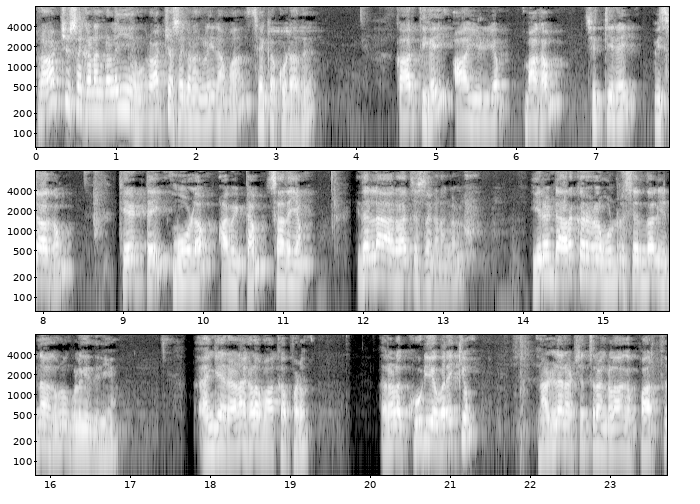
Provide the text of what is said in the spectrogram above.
ராட்சச கணங்களையும் ராட்சச கணங்களையும் நாம் சேர்க்கக்கூடாது. கார்த்திகை ஆயில்யம் மகம் சித்திரை விசாகம் கேட்டை மூலம் அவிட்டம் சதயம். இதெல்லாம் ராட்சச கணங்கள். இரண்டு அரக்கர்கள் ஒன்று சேர்ந்தால் என்ன ஆகும்னு உங்களுக்கு தெரியும். அங்கே ரணகலமாக்கப்படும். அதனால் கூடிய வரைக்கும் நல்ல நட்சத்திரங்களாக பார்த்து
